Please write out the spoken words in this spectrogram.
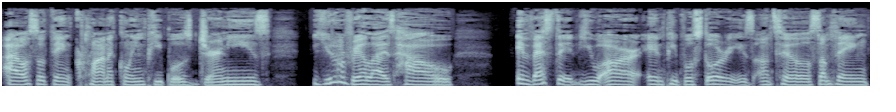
I also think chronicling people's journeys, you don't realize how invested you are in people's stories until something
